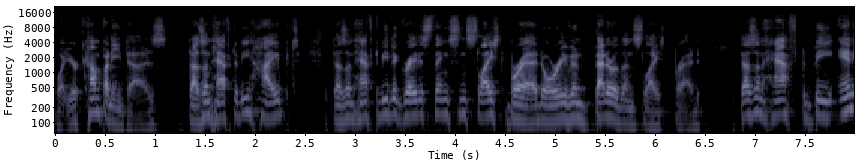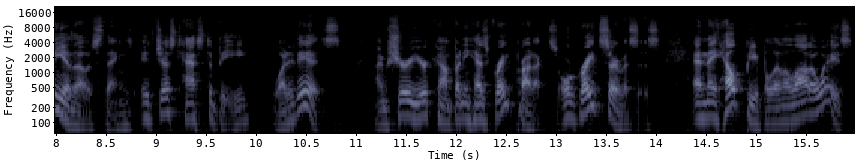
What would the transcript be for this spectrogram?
what your company does, doesn't have to be hyped, doesn't have to be the greatest thing since sliced bread or even better than sliced bread, doesn't have to be any of those things. It just has to be what it is. I'm sure your company has great products or great services, and they help people in a lot of ways.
